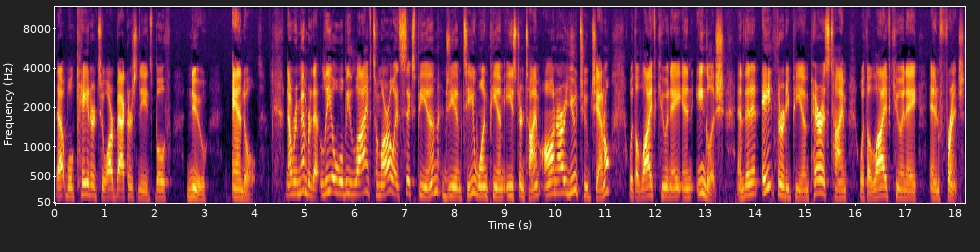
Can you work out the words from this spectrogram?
that will cater to our backers' needs, both new and old. Now remember that Leo will be live tomorrow at 6 p.m. GMT, 1 p.m. Eastern Time on our YouTube channel with a live Q&A in English. And then at 8:30 p.m. Paris time with a live Q&A in French.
